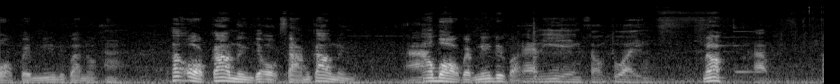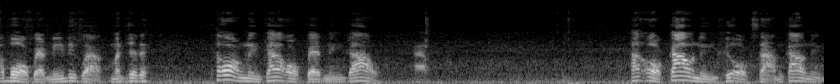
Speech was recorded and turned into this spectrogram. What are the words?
บอกแบบนี้ดีกว่าเนาะอ่าถ้าออกเก้าหนึ่งจะออกสามเก้าหนึ่งอ่าเอาบอกแบบนี้ดีกว่าแค่นี้เองสองตัวเองเนาะครับเอาบอกแบบนี้ดีกว่า มันจะได้ ถ้าออกหนึ่งเก้าออกแปดหนึ่งเก้าครับถ้าออกเก้าหนึ่งคือออกสามเก้าหนึ่ง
